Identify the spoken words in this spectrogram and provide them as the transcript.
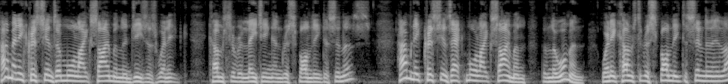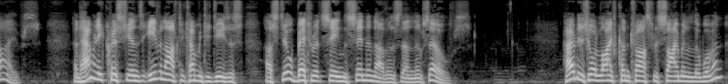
How many Christians are more like Simon than Jesus when it comes to relating and responding to sinners? How many Christians act more like Simon than the woman when it comes to responding to sin in their lives? And how many Christians, even after coming to Jesus, are still better at seeing the sin in others than themselves? How does your life contrast with Simon and the woman?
